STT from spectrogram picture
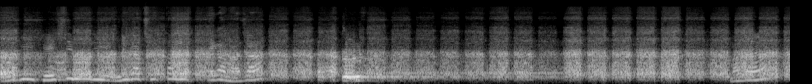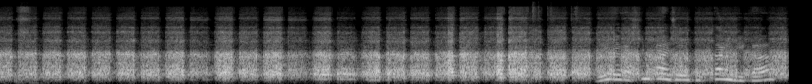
여기 계신 분이 우리가 찾던 애가 맞아? 맞아요? 여기가 신발 좋은 독당입니까?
